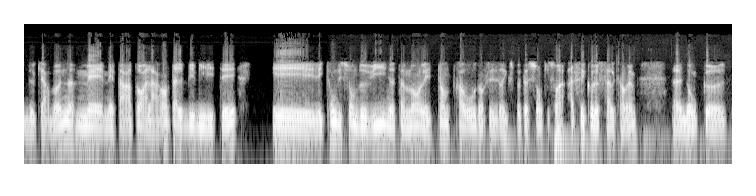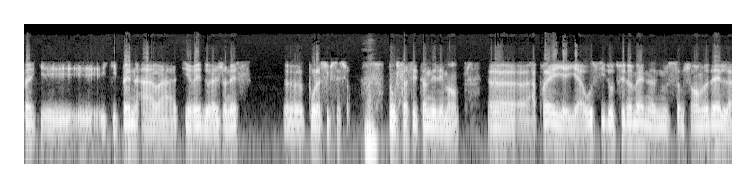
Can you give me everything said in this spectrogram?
de carbone, mais, mais par rapport à la rentabilité et les conditions de vie, notamment les temps de travaux dans ces exploitations qui sont assez colossales quand même, euh, donc euh, et, qui peinent à, attirer de la jeunesse euh, pour la succession. Donc ça c'est un élément. après il y, a, aussi d'autres phénomènes. Nous sommes sur un modèle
